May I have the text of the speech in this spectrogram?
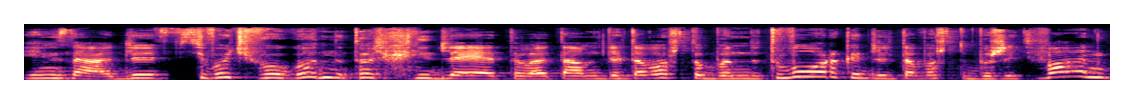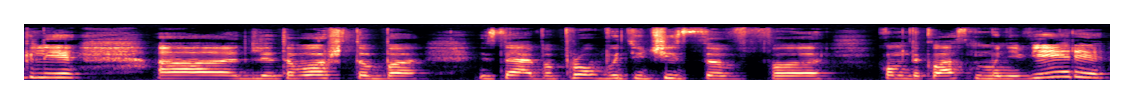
я не знаю, для всего чего угодно, только не для этого. Там, для того, чтобы нетворкать, для того, чтобы жить в Англии, а, для того, чтобы, не знаю, попробовать учиться в каком-то классном универе,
